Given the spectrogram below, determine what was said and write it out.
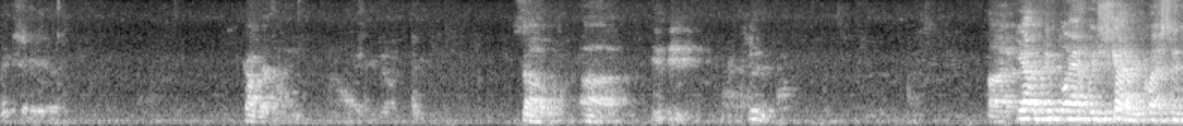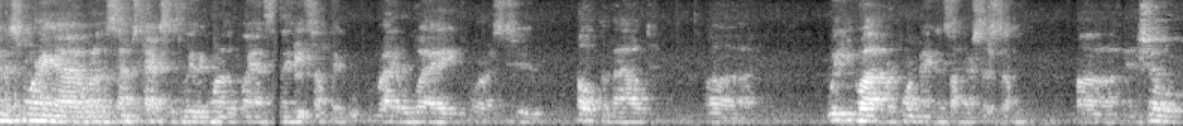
make sure you're covered on, all that you're doing. So, uh, uh, you a new plant, we just got a request in this morning, uh, one of the CEMS techs is leaving one of the plants, and they need something right away for us to help them out. Uh, We can go out and perform maintenance on their system, uh, and show,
